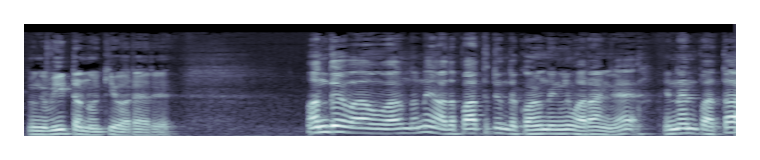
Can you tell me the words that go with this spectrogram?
இவங்க வீட்டை நோக்கி வராரு. வந்து வந்தோடனே அதை பார்த்துட்டு இந்த குழந்தைங்களும் வராங்க. என்னன்னு பார்த்தா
